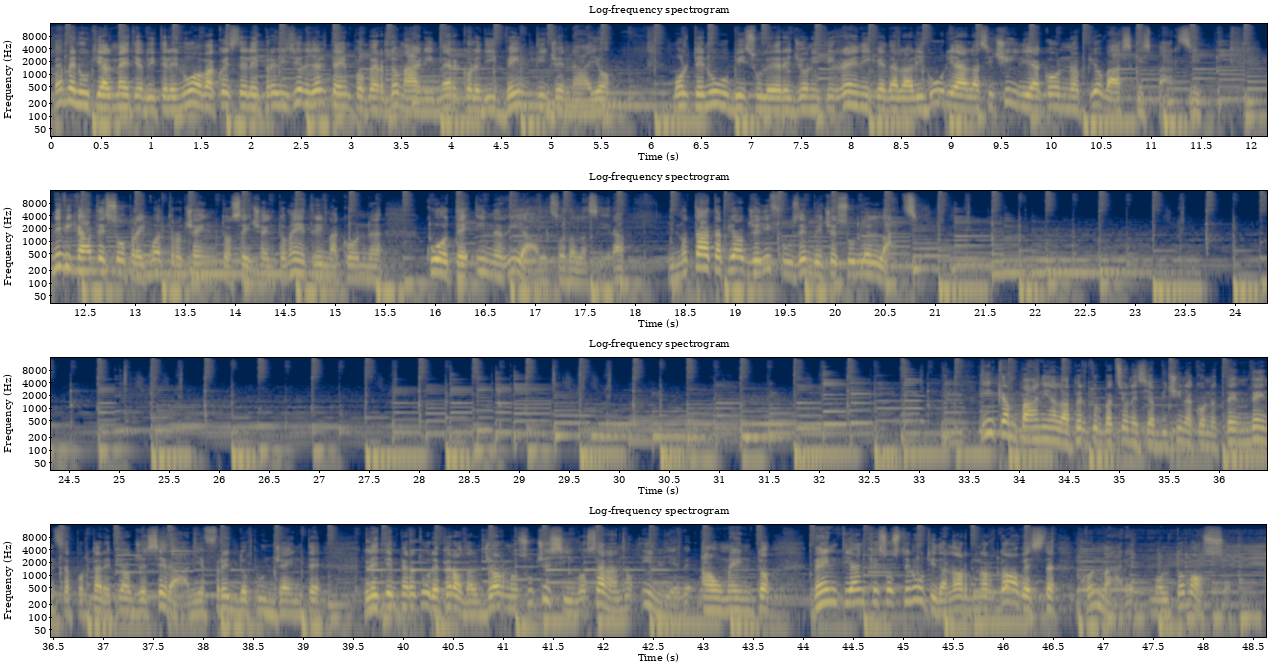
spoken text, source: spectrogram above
Benvenuti al Meteo di Telenuova, queste le previsioni del tempo per domani, mercoledì 20 gennaio. Molte nubi sulle regioni tirreniche dalla Liguria alla Sicilia con piovaschi sparsi. Nevicate sopra i 400-600 metri ma con quote in rialzo dalla sera. In nottata piogge diffuse invece sul Lazio. In Campania la perturbazione si avvicina con tendenza a portare piogge serali e freddo pungente. Le temperature però dal giorno successivo saranno in lieve aumento. Venti anche sostenuti da nord-nord-ovest con mare molto mosso.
